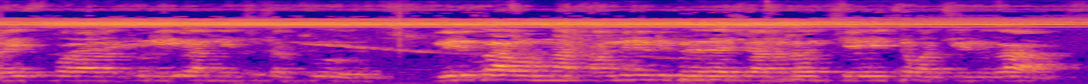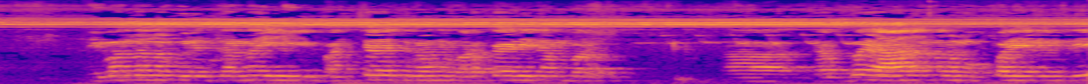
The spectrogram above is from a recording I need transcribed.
రైతు పొలాలకు నీరు అందించుటకు వీలుగా ఉన్న కమ్యూనిటీ ప్రదేశాలలో చేయించవచ్చుగా నిబంధన విరుద్ధంగా ఈ పంచాయతీలోని వర్క్ ఐడి నంబర్ డెబ్బై ఆరు వందల ముప్పై ఎనిమిది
